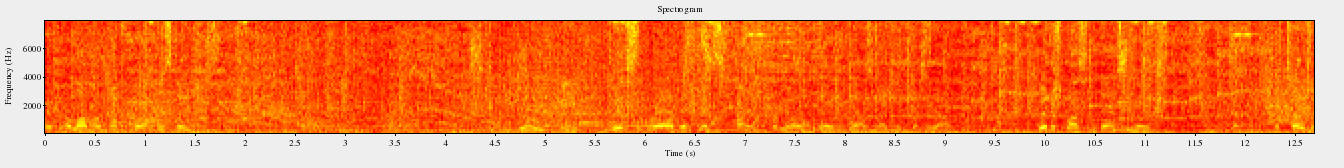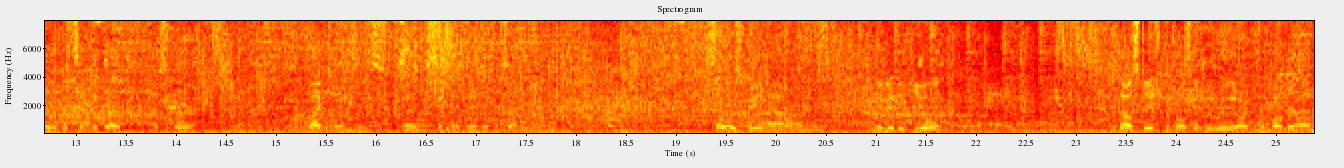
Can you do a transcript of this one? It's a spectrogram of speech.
a lot more comfortable on this stage. Ooh, V whiffs the grab and gets punished pretty hard for that down smash from Leon. Good response to the dancing move. But Tojo hits him with that nice fair. Black is at sitting at danger percentage. So is V now. I mean, they need to heal. Without stage control, it's going to be really hard to recover and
